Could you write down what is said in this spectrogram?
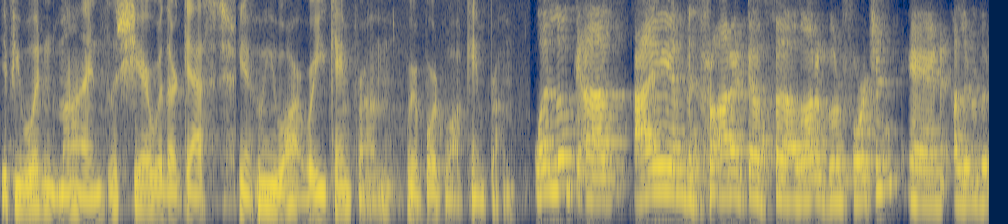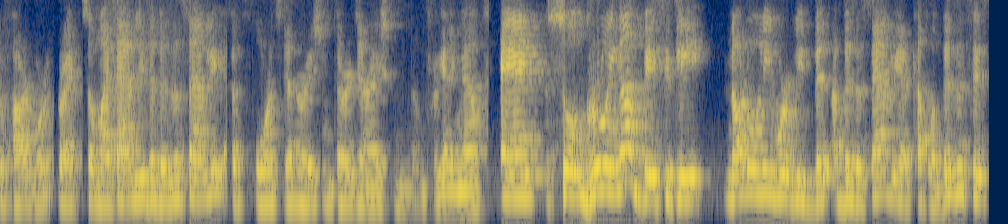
if you wouldn't mind, let's share with our guests, you know, who you are, where you came from, where Boardwalk came from. Well, look, uh, I am the product of uh, a lot of good fortune and a little bit of hard work, right? So my family's a business family. It's a fourth generation, third generation, I'm forgetting now. And so growing up, basically, not only were we a business family, we had a couple of businesses.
